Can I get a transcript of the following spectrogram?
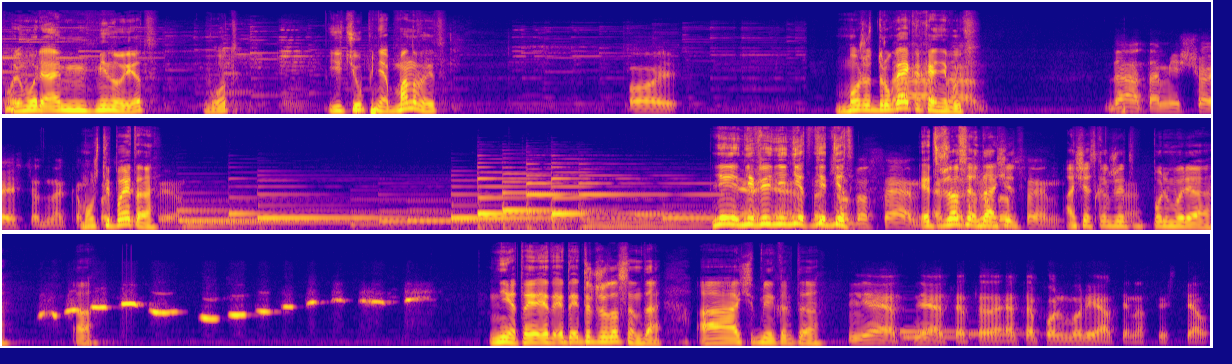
Поле моря минует. Вот. YouTube не обманывает. Ой. Может, другая да, какая-нибудь? Да. Да, там еще есть одна композиция. Может, типа это? Не, нет, нет, нет, нет, нет, нет. Джо Доссен, Это Джо Доссен, да, Доссен. А сейчас как же это Да. поле моря? А. Нет, это, это, это Джо да. А сейчас, блин, как-то... Нет, нет, это, это Поль Муриаты насвистел.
